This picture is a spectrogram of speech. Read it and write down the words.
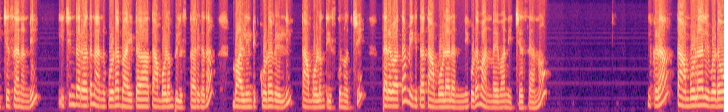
ఇచ్చేసానండి. ఇచ్చిన తర్వాత నన్ను కూడా బయట తాంబూలం పిలుస్తారు కదా. వాళ్ళ ఇంటికి కూడా వెళ్ళి తాంబూలం తీసుకుని వచ్చి తర్వాత మిగతా తాంబూలాలన్నీ కూడా వన్ బై వన్ ఇచ్చేసాను. ఇక్కడ తాంబూలాలు ఇవ్వడం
